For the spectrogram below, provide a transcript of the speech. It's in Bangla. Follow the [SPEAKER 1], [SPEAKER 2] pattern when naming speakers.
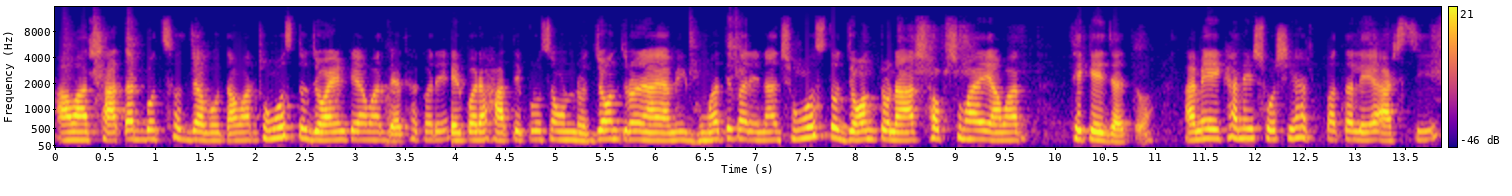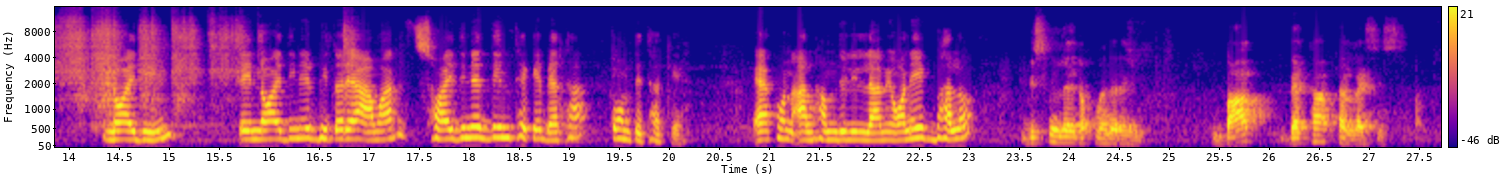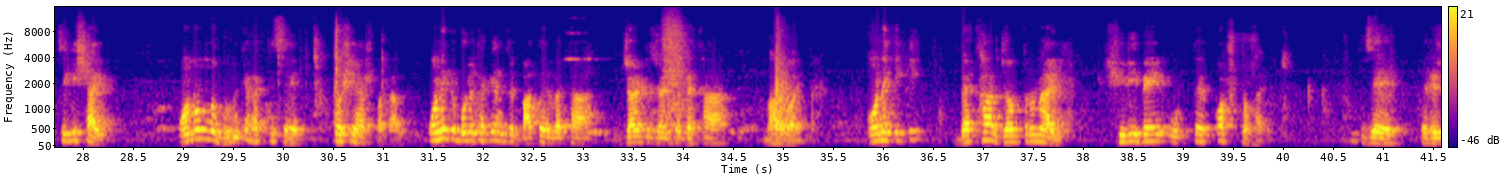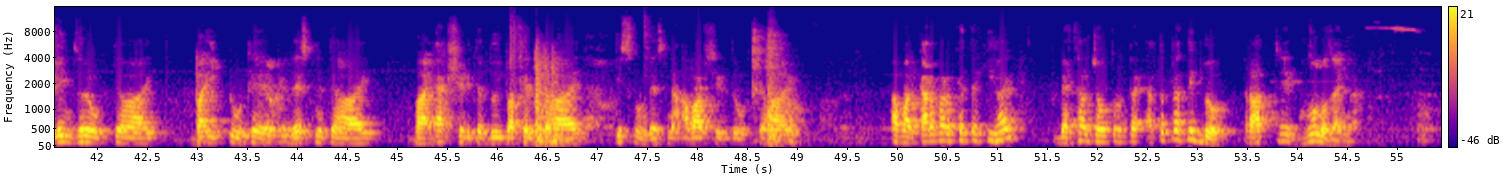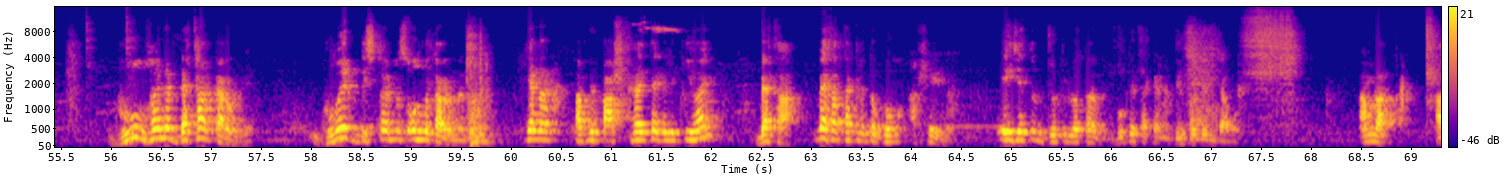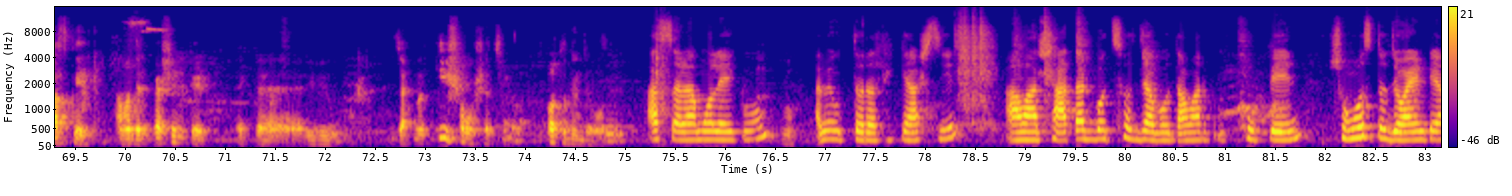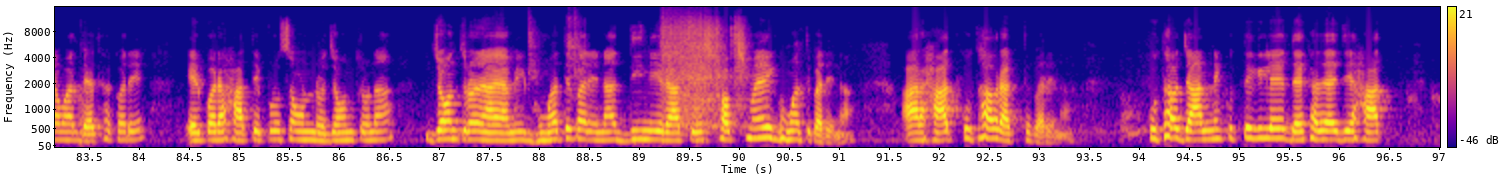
[SPEAKER 1] আমার সাত আট বছর যাবত আমার সমস্ত জয়েন্টে আমার ব্যথা করে। এরপরে হাতে প্রচণ্ড যন্ত্রণায় আমি ঘুমাতে পারি না। সমস্ত যন্ত্রণা সব সময় আমার থেকেই যেত। আমি এখানে শশী হাসপাতালে আসছি নয় দিন। এই নয় দিনের ভিতরে আমার ছয় দিনের দিন থেকে ব্যথা কমতে থাকে। এখন আলহামদুলিল্লাহ আমি অনেক ভালো।
[SPEAKER 2] বিসমিল্লাহ রহমান রহিম। বাত, ব্যথা, প্যারালাইসিস। চিকিৎসায় অনন্য ভূমিকা রাখতেছে শশী হাসপাতাল। অনেকে বলে থাকেন যে বাতের ব্যথা, জয়েন্টে জয়েন্টে ব্যথা ভালো হয় না। অনেকে কি ব্যথার যন্ত্রণায় সিঁড়ি বেয়ে উঠতে কষ্ট হয়? যে রেলিং ধরে উঠতে হয় বা একটু উঠে রেস্ট নিতে হয় বা এক সিঁড়িতে দুই পা ফেলতে হয়, কিছুক্ষণ রেস্ট না আবার সিঁড়িতে উঠতে হয়। আবার কারও কারও ক্ষেত্রে কি হয়? ব্যথার যন্ত্রণাটা এতটা তীব্র, রাত্রে ঘুমানো যায় না। ঘুম হয় না ব্যথার কারণে। ঘুমের ডিস্টারবেন্স অন্য কারণে না। কেন আপনি পাশ ফেরাইতে গেলে কি হয়? ব্যথা। ব্যথা থাকলে তো ঘুম আসেই না। এই যেহেতু জটিলতার বুকে থাকেন দীর্ঘদিন যাব আমরা আজকে আমাদের পেশেন্টের একটা রিভিউ যে আপনার কি সমস্যা ছিল? কতদিন যাব
[SPEAKER 1] আসসালামু আলাইকুম। আমি উত্তরা থেকে আসছি। আমার সাত আট বছর যাবত আমার খুব পেন সমস্ত জয়েন্টে আমার ব্যথা করে। এরপরে হাতে প্রচণ্ড যন্ত্রণা। যন্ত্রণায় আমি ঘুমাতে পারি না দিনে রাতে সবসময়ই ঘুমাতে পারি না। আর হাত কোথাও রাখতে পারে না। কোথাও জার্নি করতে গেলে দেখা যায় যে হাত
